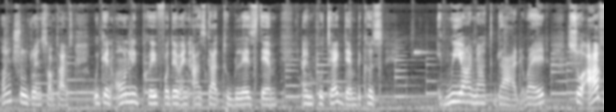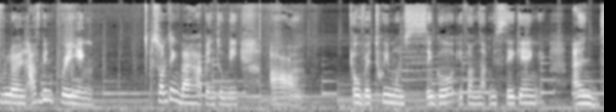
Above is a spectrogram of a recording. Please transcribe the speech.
own children sometimes. We can only pray for them and ask God to bless them and protect them because we are not God, right? So I've learned, I've been praying. Something bad happened to me um, over three months ago, if I'm not mistaken. And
